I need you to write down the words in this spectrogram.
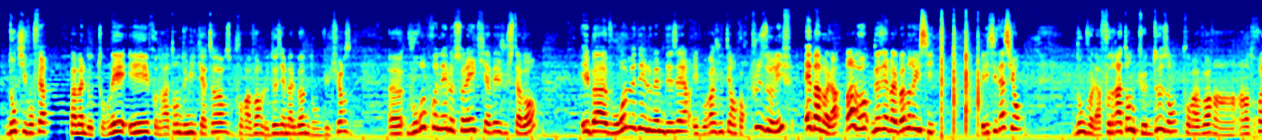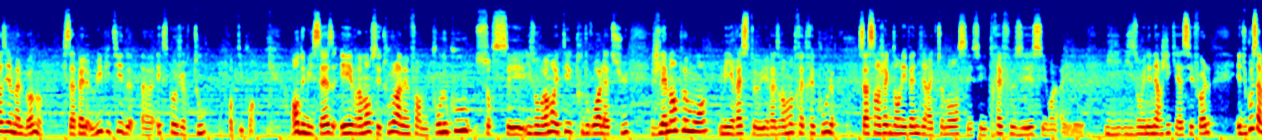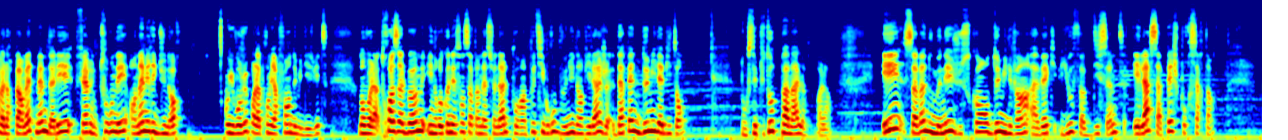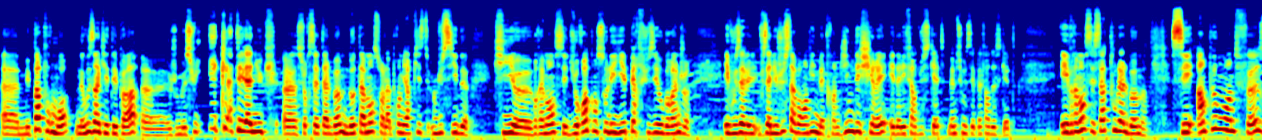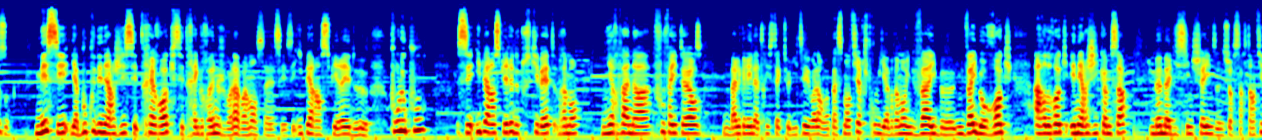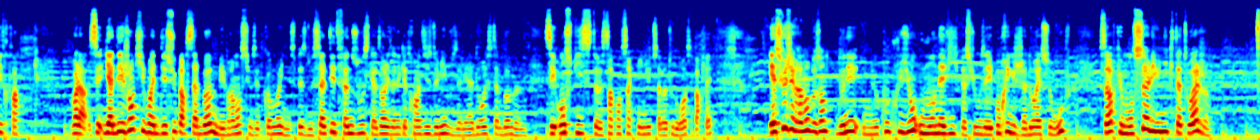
Donc ils vont faire pas mal d'autres tournées et il faudra attendre 2014 pour avoir le deuxième album, donc Vultures. Euh, vous reprenez le soleil qu'il y avait juste avant, et bah vous remenez le même désert et vous rajoutez encore plus de riffs, et bah voilà, bravo, deuxième album réussi. Félicitations Donc voilà, faudra attendre que deux ans pour avoir un, troisième album qui s'appelle Repeated euh, Exposure 2, trois petits points, en 2016, et vraiment c'est toujours la même formule. Pour le coup, ils ont vraiment été tout droit là-dessus. Je l'aime un peu moins, mais il reste, vraiment très très cool. Ça s'injecte dans les veines directement, c'est très faisé, ils ont une énergie qui est assez folle. Et du coup, ça va leur permettre même d'aller faire une tournée en Amérique du Nord, où ils vont jouer pour la première fois en 2018. Donc voilà, trois albums et une reconnaissance internationale pour un petit groupe venu d'un village d'à peine 2000 habitants. Donc c'est plutôt pas mal, voilà. Et ça va nous mener jusqu'en 2020 avec Youth of Descent. Et là, ça pêche pour certains. Euh, mais pas pour moi, ne vous inquiétez pas. euh, je me suis éclaté la nuque euh, sur cet album, notamment sur la première piste Lucide, qui vraiment c'est du rock ensoleillé perfusé au grunge. Et vous, vous allez juste avoir envie de mettre un jean déchiré et d'aller faire du skate, même si vous ne savez pas faire de skate. Et vraiment, c'est ça tout l'album. C'est un peu moins de fuzz, mais c'est il y a beaucoup d'énergie, c'est très rock, c'est très grunge, voilà, vraiment, c'est hyper inspiré de... Pour le coup, c'est hyper inspiré de tout ce qui va être vraiment Nirvana, Foo Fighters, malgré la triste actualité, voilà, on va pas se mentir, je trouve qu'il y a vraiment une vibe, une vibe rock, hard rock, énergie comme ça, même Alice in Chains sur certains titres. Enfin, voilà, il y a des gens qui vont être déçus par cet album, mais vraiment, si vous êtes comme moi, une espèce de saleté de fanzouz qui adore les années 90-2000, vous allez adorer cet album. C'est 11 pistes, 55 minutes, ça va tout droit, c'est parfait. Est-ce que j'ai vraiment besoin de donner une conclusion ou mon avis? Parce que vous avez compris que j'adorais ce groupe. Savoir que mon seul et unique tatouage,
